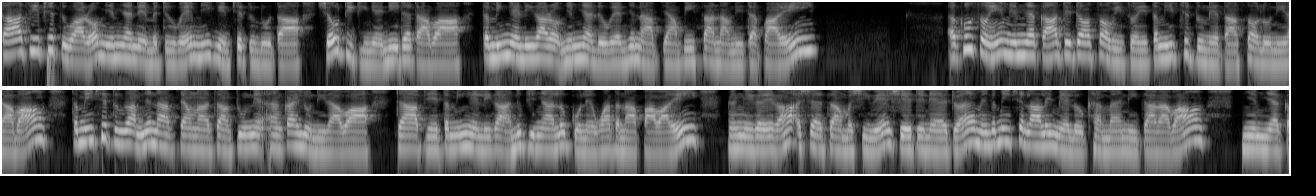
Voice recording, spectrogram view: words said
သားကြီးဖြစ်သူကတော့မြင့်မြတ်နဲ့မတူပဲမိခင်ဖြစ်သူလို့သာရုပ်တီတီနဲ့နေတတ်တာပါသမီးငယ်လေးကတော့မြင့်မြတ်လိုပဲမျက်နှာပြောင်ပြီးစားနောက်နေတတ်ပါတယ် အခုဆိုရင်မြင့်မြတ်က TikTok ဆော့ပြီဆိုရင်သမီးဖြစ်သူနဲ့သာဆော့လို့နေတာပါသမီးဖြစ်သူကမျက်နှာပြောင်လာကြောင့်သူနဲ့အန်ကိုက်လို့နေတာပါဒါအပြင်သမီးငယ်လေးကအမှုပညာလုပ်ကိုလည်းဝါသနာပါပါတယ်ငငယ်ကလေးကအရှက်ကြောင့်မရှိပဲရဲတင်တဲ့အတွက်မင်းသမီးဖြစ်လာလိမ့်မယ်လို့ခံမှန်းနေကြတာပါမြင့်မြတ်က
